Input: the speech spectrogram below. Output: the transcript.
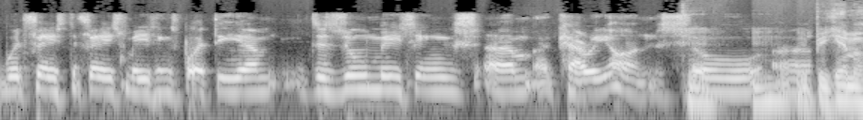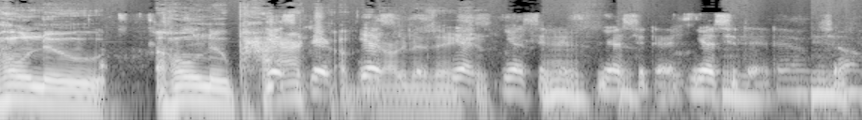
with face to face meetings, but the um, the Zoom meetings um, carry on. So yeah, yeah. it became a whole new a whole new part yes, of yes, the organisation. Yes, yes, it is. Yes, it did. Yes, it did. so.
